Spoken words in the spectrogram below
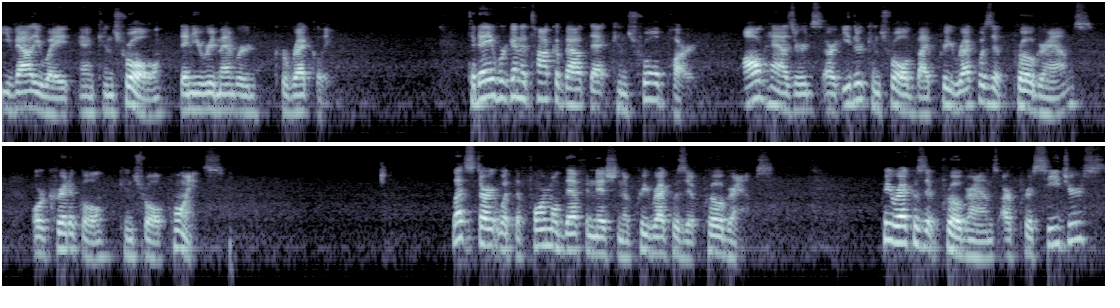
evaluate, and control, then you remembered correctly. Today we're going to talk about that control part. All hazards are either controlled by prerequisite programs or critical control points. Let's start with the formal definition of prerequisite programs. Prerequisite programs are procedures,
